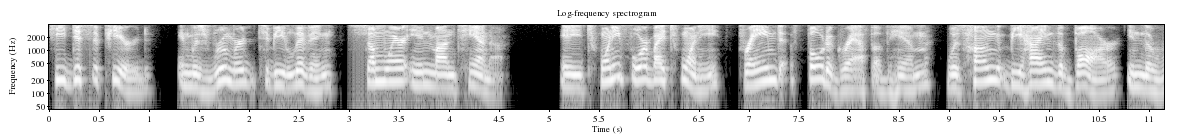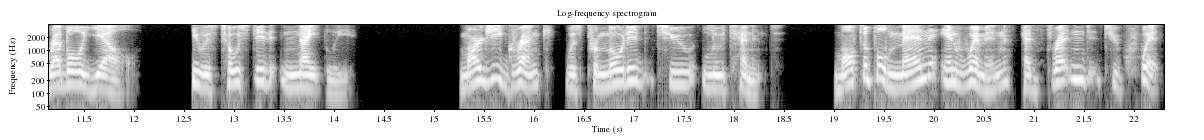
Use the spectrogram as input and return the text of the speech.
He disappeared and was rumored to be living somewhere in Montana. A 24 by 20 framed photograph of him was hung behind the bar in the Rebel Yell. He was toasted nightly. Margie Grenk was promoted to lieutenant. Multiple men and women had threatened to quit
